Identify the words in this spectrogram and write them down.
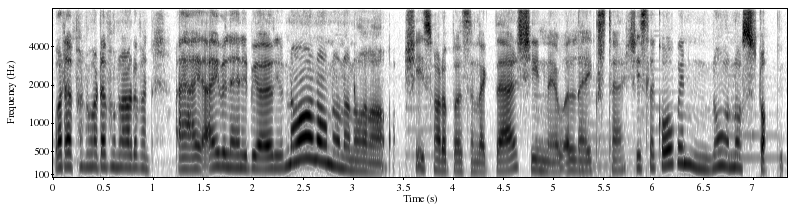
what happened? What happened? What happened? I, I, I will help you. I will. No, no, no, no, no, no. She's not a person like that. She never likes that. She's like, oh, no, no, stop it.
